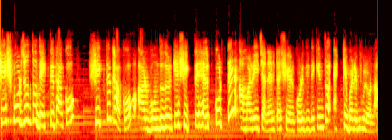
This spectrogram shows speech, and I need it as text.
শেষ পর্যন্ত দেখতে থাকো, শিখতে থাকো, আর বন্ধুদেরকে শিখতে হেল্প করতে আমার এই চ্যানেলটা শেয়ার করে দিতে কিন্তু একেবারে ভুলো না।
